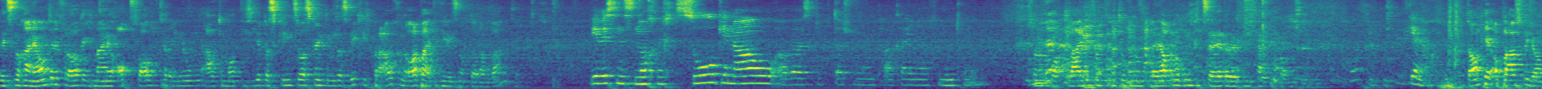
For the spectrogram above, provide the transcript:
Jetzt noch eine andere Frage. Ich meine, Abfalltrennung automatisiert, das klingt so, als könnte man das wirklich brauchen. Arbeitet ihr jetzt noch daran weiter? Wir wissen es noch nicht so genau, aber es gibt da schon ein paar kleine Vermutungen. Schon ein paar kleine Vermutungen und aber noch nicht sehr der Öffentlichkeit bekannt sind. Genau. Danke, Applaus für Jan.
